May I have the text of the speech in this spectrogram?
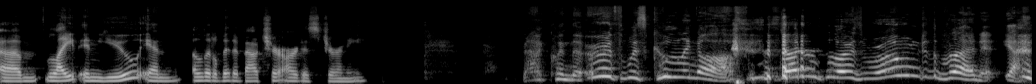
um, light in you, and a little bit about your artist journey back when the earth was cooling off the dinosaurs roamed the planet. Yeah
